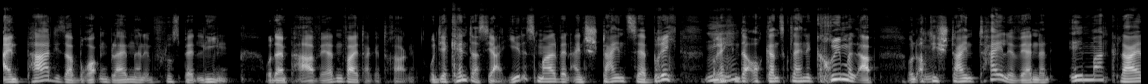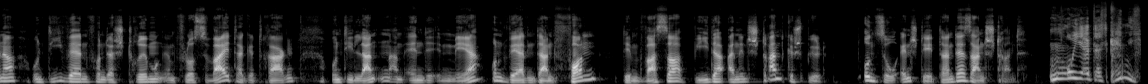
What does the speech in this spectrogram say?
Ein paar dieser Brocken bleiben dann im Flussbett liegen und ein paar werden weitergetragen. Und ihr kennt das ja, jedes Mal, wenn ein Stein zerbricht, brechen da auch ganz kleine Krümel ab. Und auch die Steinteile werden dann immer kleiner und die werden von der Strömung im Fluss weitergetragen und die landen am Ende im Meer und werden dann von dem Wasser wieder an den Strand gespült. Und so entsteht dann der Sandstrand. Oh ja, das kenne ich.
